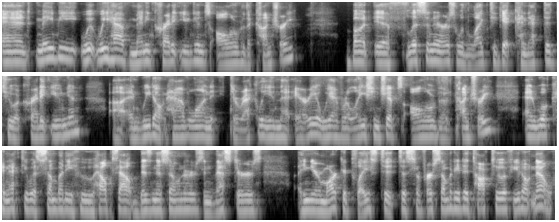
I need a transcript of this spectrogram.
And maybe we, we have many credit unions all over the country. But if listeners would like to get connected to a credit union, uh, and we don't have one directly in that area, we have relationships all over the country, and we'll connect you with somebody who helps out business owners, investors in your marketplace to, to for somebody to talk to if you don't know.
